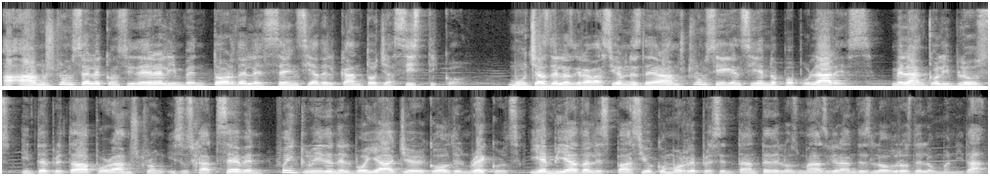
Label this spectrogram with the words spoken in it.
A Armstrong se le considera el inventor de la esencia del canto jazzístico. Muchas de las grabaciones de Armstrong siguen siendo populares. Melancholy Blues, interpretada por Armstrong y sus Hat 7, fue incluida en el Voyager Golden Records y enviada al espacio como representante de los más grandes logros de la humanidad.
